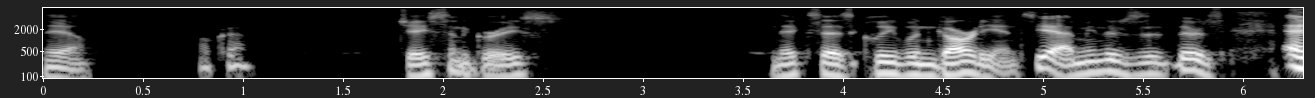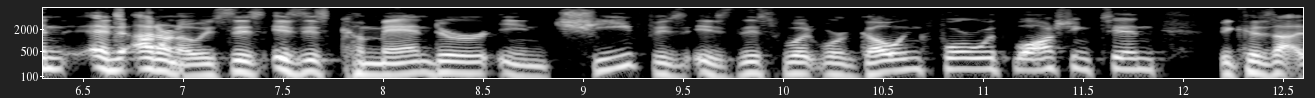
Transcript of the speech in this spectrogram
Yeah. Okay. Jason agrees. Nick says Cleveland Guardians. Yeah, I mean, there's a, there's and and I don't know. Is this is this commander in chief? Is is this what we're going for with Washington? Because uh,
